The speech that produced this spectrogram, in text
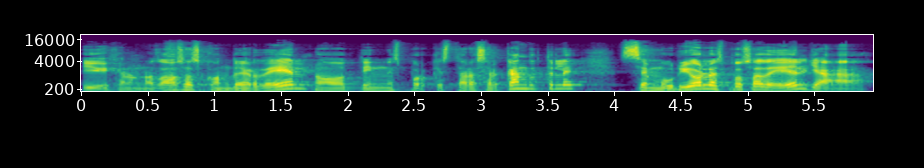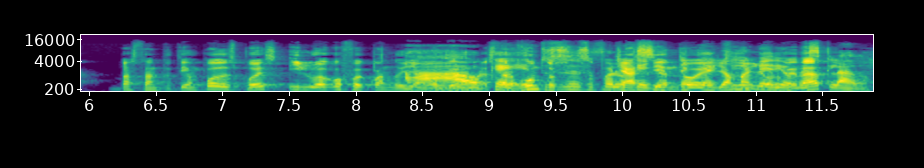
y dijeron, nos vamos a esconder de él, no tienes por qué estar acercándotele. Se murió la esposa de él ya bastante tiempo después, y luego fue cuando ya ah, volvieron a estar juntos. Entonces eso fue lo ya que yo siendo tenía ella aquí mayor medio de edad. mezclado.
